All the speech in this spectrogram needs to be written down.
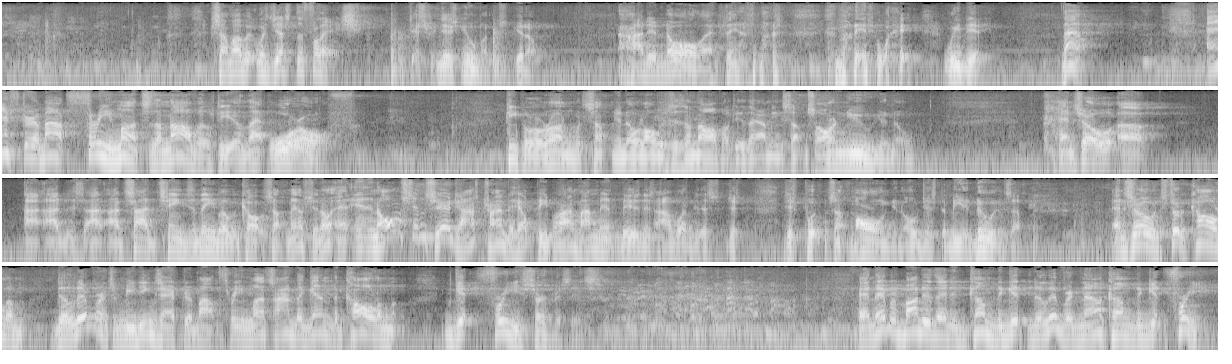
Some of it was just the flesh, just, just humans, you know. I didn't know all that then, but, but anyway, we did. After about three months, the novelty of that wore off. People will run with something, you know, as long as a novelty there. I mean, something sort of new, you know. And so uh, I, I, just, I, I, decided to change the name of it, call it something else, you know. And, and in all sincerity, I was trying to help people. I, I meant business. I wasn't just, just, just putting something on, you know, just to be doing something. And so instead of calling them deliverance meetings after about three months, I began to call them get free services. and everybody that had come to get delivered now come to get free.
